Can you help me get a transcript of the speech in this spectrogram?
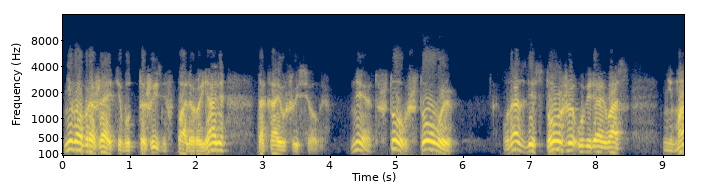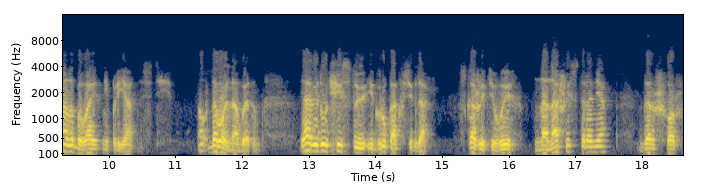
не воображайте, будто жизнь в Пале-Рояле такая уж веселая. Нет, что вы, что вы. У нас здесь тоже, уверяю вас, немало бывает неприятностей. Ну, довольно об этом. Я веду чистую игру, как всегда. Скажите, вы на нашей стороне, Дершфор?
